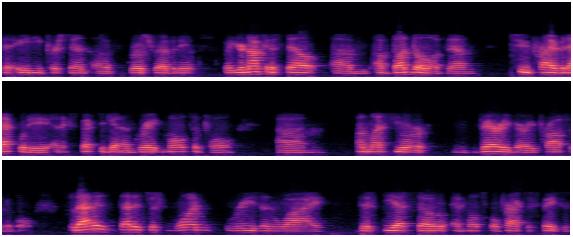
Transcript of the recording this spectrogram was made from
to 80 percent of gross revenue, but you're not going to sell um, a bundle of them to private equity and expect to get a great multiple um, unless you're very very profitable. So that is that is just one reason why this DSO and multiple practice space is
